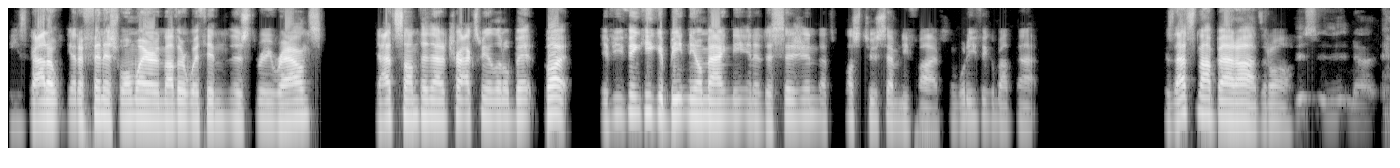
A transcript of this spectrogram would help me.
he's got to get a finish one way or another within those three rounds. That's something that attracts me a little bit. But if you think he could beat Neil Magny in a decision, that's plus 275. So what do you think about that? Because that's not bad odds at all. this is now,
